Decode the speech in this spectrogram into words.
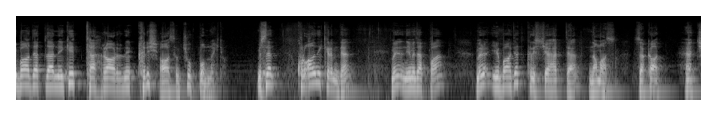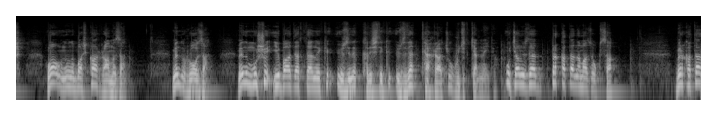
ibadetlarniki tehrarını qilish hosilchi bo'lmaydi masalan qur'oni karimda mana nima deb bor mana ibodat qilish jihatda namoz zakot haj va undan boshqa ramazon mana ro'za mana mushu ibodatlarniki o'zini qilishniki o'zida tahrorchi vujud kelmaydi o'shanizda bir qator namoz o'qisak bir qator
